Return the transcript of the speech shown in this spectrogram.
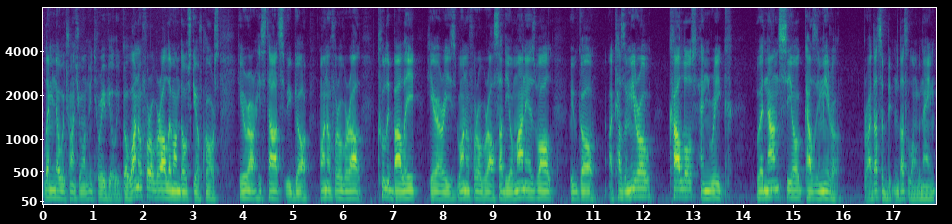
Let me know which ones you want me to review. We've got 104 overall Lewandowski, of course. Here are his stats. We've got 104 overall Koulibaly. Here is 104 overall Sadio Mane as well. We've got uh, Casemiro, Carlos Henrique, Venancio Casemiro. Right, that's a bit, that's a long name.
